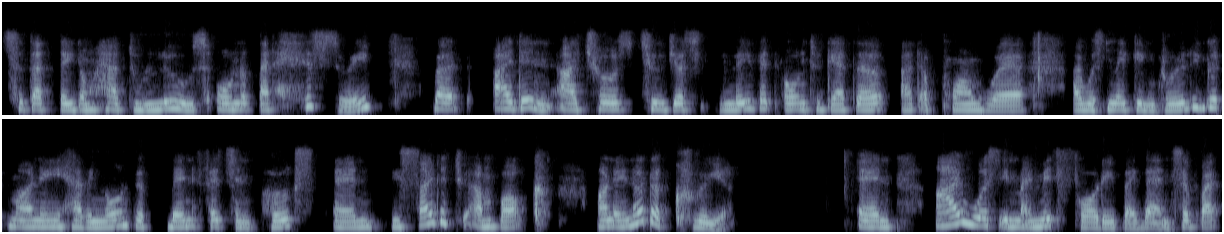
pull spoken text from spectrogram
so that they don't have to lose all of that history. But I didn't. I chose to just leave it all together at a point where I was making really good money, having all the benefits and perks, and decided to embark on another career. And I was in my mid 40 by then. So by,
